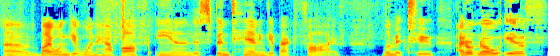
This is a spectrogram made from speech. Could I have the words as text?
Uh, buy one, get one half off, and spend 10 and get back 5. Limit 2. I don't know if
